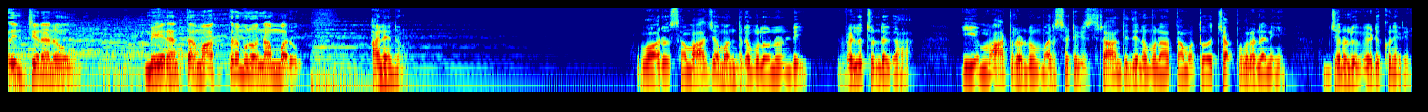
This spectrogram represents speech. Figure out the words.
ప్రకటించినను మీరెంత మాత్రమును నమ్మరు. అనెను. వారు సమాజ మందిరములో నుండి వెళ్ళుచుండగా ఈ మాటలను మరుసటి విశ్రాంతి దినమున తమతో చెప్పవలనని జనులు వేడుకొనిరి.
